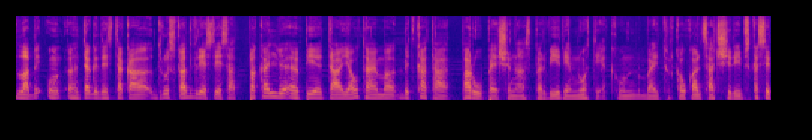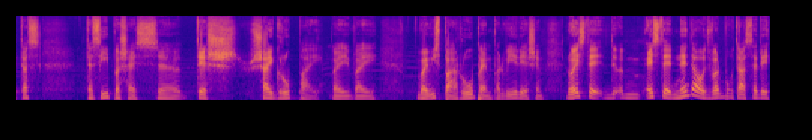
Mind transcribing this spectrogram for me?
Labi, un uh, tagad es tā kā drusku atgriezties atpakaļ uh, pie tā jautājuma, bet kā tā parūpēšanās par vīriem notiek, un vai tur kaut kādas atšķirības, kas ir tas, tas īpašais uh, tieši šai grupai, vai, vai, vai vispār rūpēm par vīriešiem. Nu, es te, es te nedaudz varbūt tās arī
